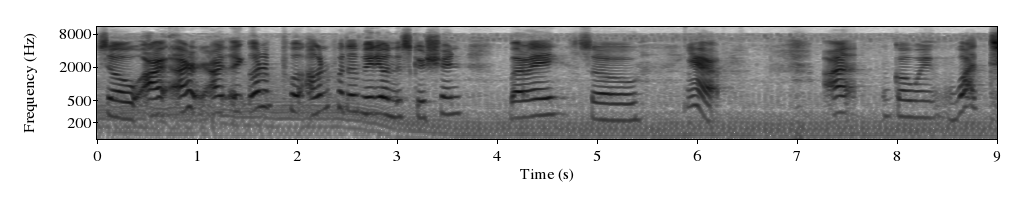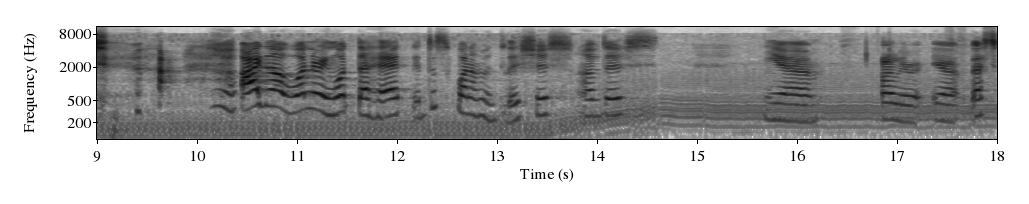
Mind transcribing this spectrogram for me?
so I I I am gonna put I'm gonna put the video in the description. By the way, so yeah. I going what? I am wondering what the heck. Is this of the delicious of this? Yeah. Earlier, yeah. That's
